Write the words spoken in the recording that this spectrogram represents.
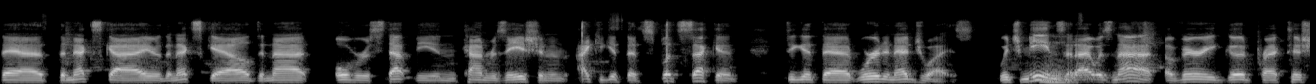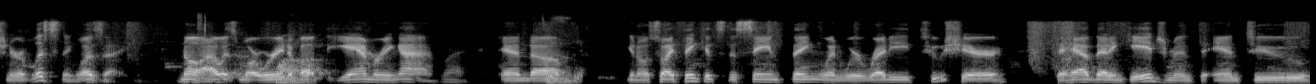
that the next guy or the next gal did not overstep me in conversation, and I could get that split second to get that word in edgewise, which means that I was not a very good practitioner of listening, was I? No, I was more worried Wow. about the yammering on. right. And um, you know, so I think it's the same thing when we're ready to share, to have that engagement and to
